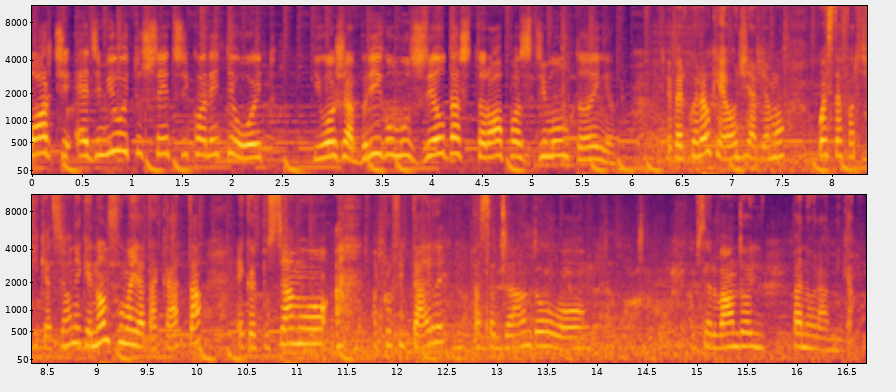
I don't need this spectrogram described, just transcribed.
Forte é de 1848 e hoje abriga o Museu das Tropas de Montanha. È per quello che oggi abbiamo questa fortificazione che non fu mai attaccata e che possiamo approfittare passeggiando o osservando il panoramica.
